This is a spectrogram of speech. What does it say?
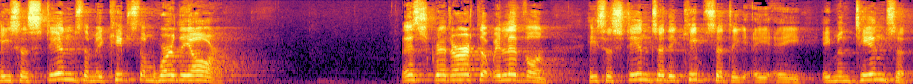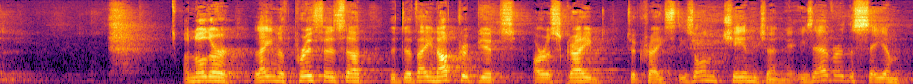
he sustains them, he keeps them where they are. This great earth that we live on, he sustains it, he keeps it, he, he, he maintains it. Another line of proof is that the divine attributes are ascribed to Christ. He's unchanging, he's ever the same.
